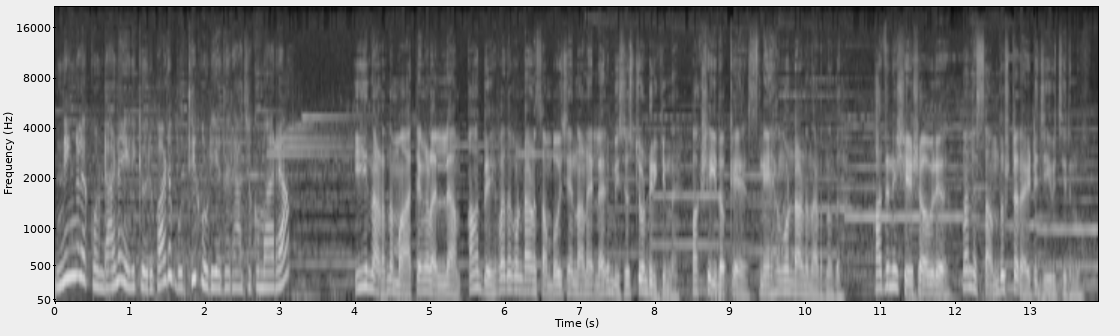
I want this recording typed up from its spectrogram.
നിങ്ങളെ കൊണ്ടാണ് എനിക്ക് ഒരുപാട് ബുദ്ധി കൂടിയത് രാജകുമാര. ഈ നടന്ന മാറ്റങ്ങളെല്ലാം ആ ദേവത കൊണ്ടാണ് സംഭവിച്ചതെന്നാണ് എല്ലാരും വിശ്വസിച്ചുകൊണ്ടിരിക്കുന്നത് പക്ഷെ ഇതൊക്കെ സ്നേഹം കൊണ്ടാണ് നടന്നത്. അതിനുശേഷം അവർ നല്ല സന്തുഷ്ടരായിട്ട് ജീവിച്ചിരുന്നു.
